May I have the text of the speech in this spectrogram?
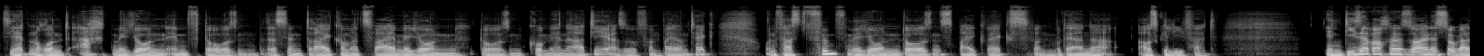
sie hätten rund 8 Millionen Impfdosen. Das sind 3,2 Millionen Dosen Comirnaty, also von BioNTech, und fast 5 Millionen Dosen Spikevax von Moderna ausgeliefert. In dieser Woche sollen es sogar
